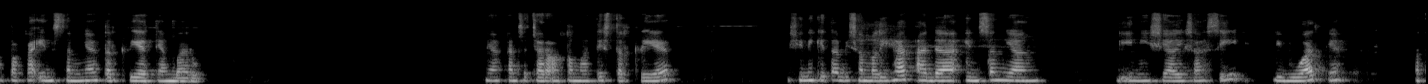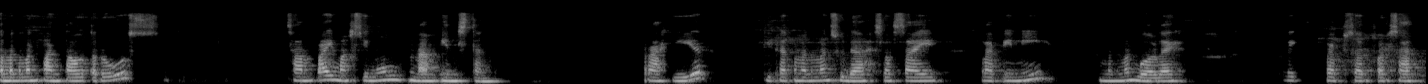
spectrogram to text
apakah instannya tercreate yang baru. Ini akan secara otomatis tercreate. Di sini kita bisa melihat ada instant yang diinisialisasi, dibuat ya. Teman-teman pantau terus sampai maksimum 6 instant. Terakhir, Jika teman-teman sudah selesai lab ini, teman-teman boleh klik web server 1,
